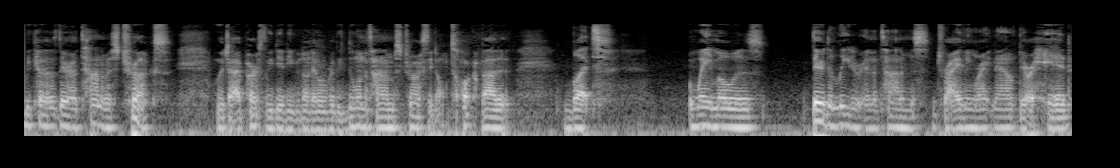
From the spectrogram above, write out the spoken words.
because they're autonomous trucks, which I personally didn't even know they were really doing autonomous trucks. They don't talk about it, but Waymo is they're the leader in autonomous driving right now. They're ahead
